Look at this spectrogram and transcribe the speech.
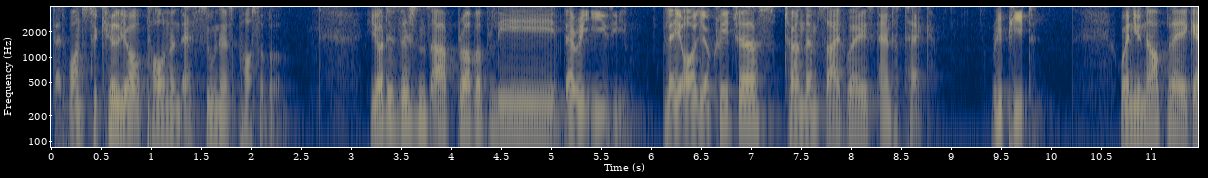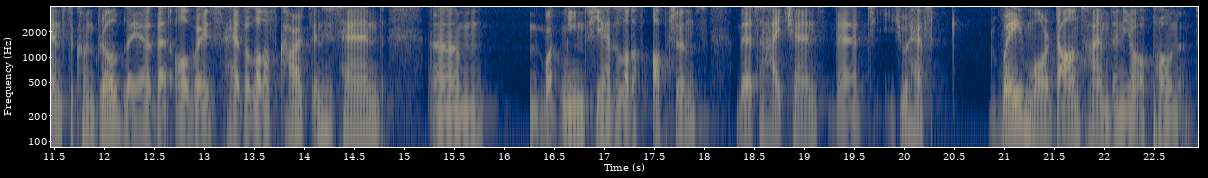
that wants to kill your opponent as soon as possible. Your decisions are probably very easy. Play all your creatures, turn them sideways, and attack. Repeat. When you now play against a control player that always has a lot of cards in his hand, um, what means he has a lot of options, there's a high chance that you have way more downtime than your opponent.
